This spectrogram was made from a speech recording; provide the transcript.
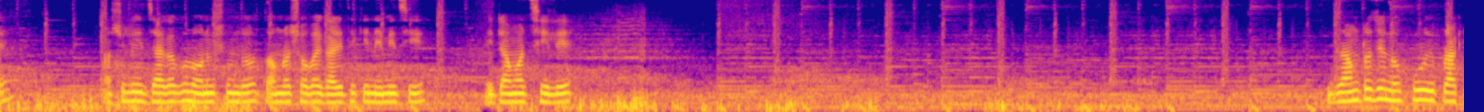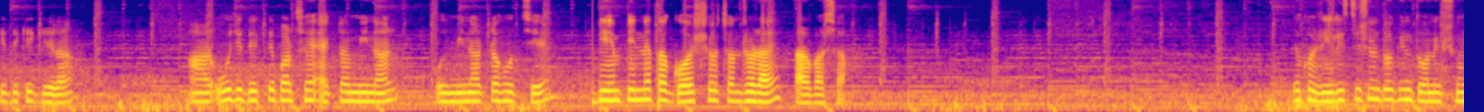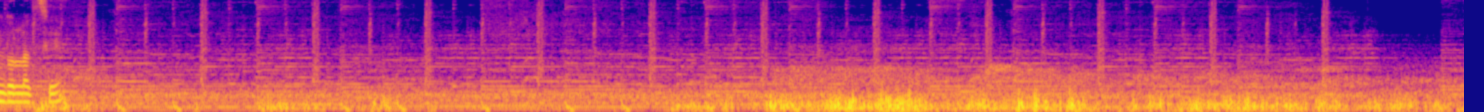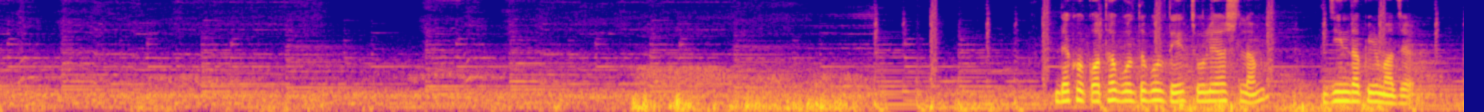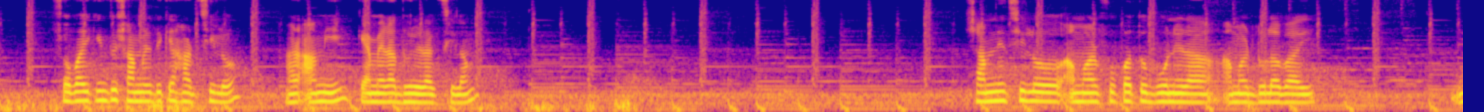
আসলে এই জায়গাগুলো অনেক সুন্দর। তো আমরা সবাই গাড়ি থেকে নেমেছি। এটা আমার ছেলে। গ্রামটা যেন পুরোই প্রাকৃতিকে ঘেরা। আর ওই যে দেখতে পাচ্ছ একটা মিনার। ওই মিনারটা হচ্ছে বিএনপির নেতা গয়েশ্বরচন্দ্র রায় তার বাসা। দেখো রেল স্টেশনটাও কিন্তু অনেক সুন্দর লাগছে। দেখো কথা বলতে বলতে চলে আসলাম। জিন্দাপির মাজার সবাই কিন্তু সামনের দিকে হাঁটছিল আর আমি ক্যামেরা ধরে রাখছিলাম। সামনে ছিল আমার ফুফাতো বোনেরা, আমার দোলাবাই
